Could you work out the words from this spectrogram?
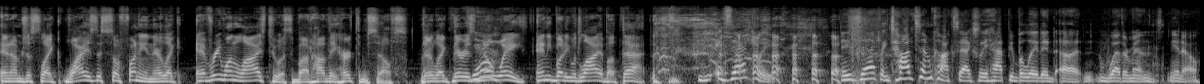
And I'm just like, "Why is this so funny?" And they're like, "Everyone lies to us about how they hurt themselves." They're like, "There is no way anybody would lie about that." exactly, exactly. Todd Simcox actually happy belated uh, Weatherman, you know,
